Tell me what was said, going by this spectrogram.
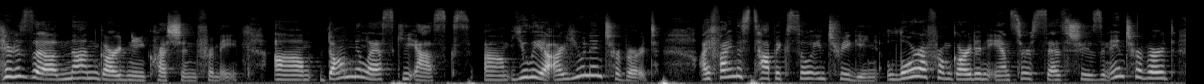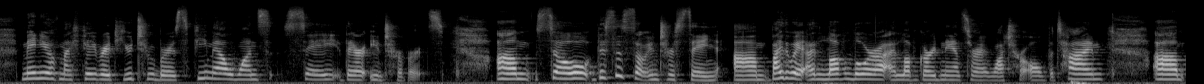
Here's a non-gardening question for me. Um, Don Mileski asks, um, Yuliya, are you an introvert? I find this topic so intriguing. Laura from Garden Answer says she's an introvert. Many of my favorite YouTubers, female ones, say they're introverts. Um, so this is so interesting. Um, by the way, I love Laura. I love Garden Answer. I watch her all the time. Um,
